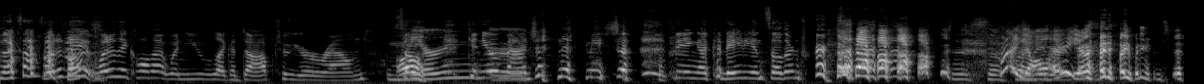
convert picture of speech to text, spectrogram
That sounds What like do they what do they call that when you like adopt who you're around? Oh. Mirroring? Can you or- imagine Micha being a Canadian Southern person? That's so Hey, funny, y'all. very Hey, funny. are you gonna?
